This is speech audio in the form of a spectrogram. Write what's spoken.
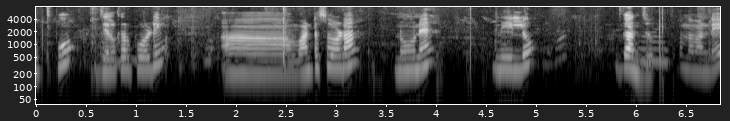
ఉప్పు జీలకర్ర పొడి వంట సోడా నూనె నీళ్ళు గంజు. ఉందామండి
